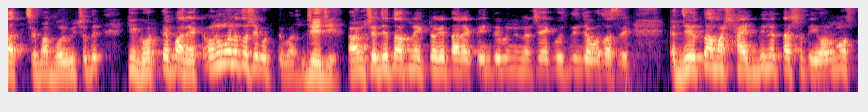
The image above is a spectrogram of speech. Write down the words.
যাচ্ছে বা ভবিষ্যতে কি ঘটতে পারে? একটা অনুমানও তো সে করতে পারবে। জি জি। কারণ সে যেহেতু আপনি একটু আগে তার একটা ইন্টারভিউ নিলেন সে একুশ দিন যাবত আছে। যেহেতু আমার ষাট দিনের তার সাথে অলমোস্ট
